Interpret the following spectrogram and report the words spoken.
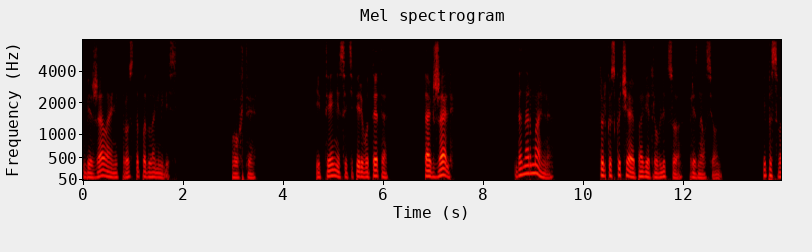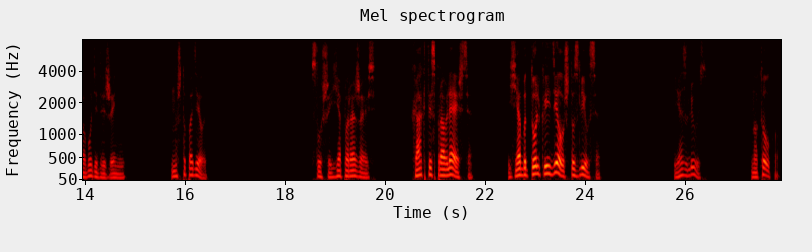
Бежала, они просто подломились. Ух ты. И теннис, и теперь вот это. Так жаль. Да нормально. Только скучаю по ветру в лицо, признался он. И по свободе движений. Но что поделать? Слушай, я поражаюсь. Как ты справляешься? Я бы только и делал, что злился. Я злюсь. Но толку?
